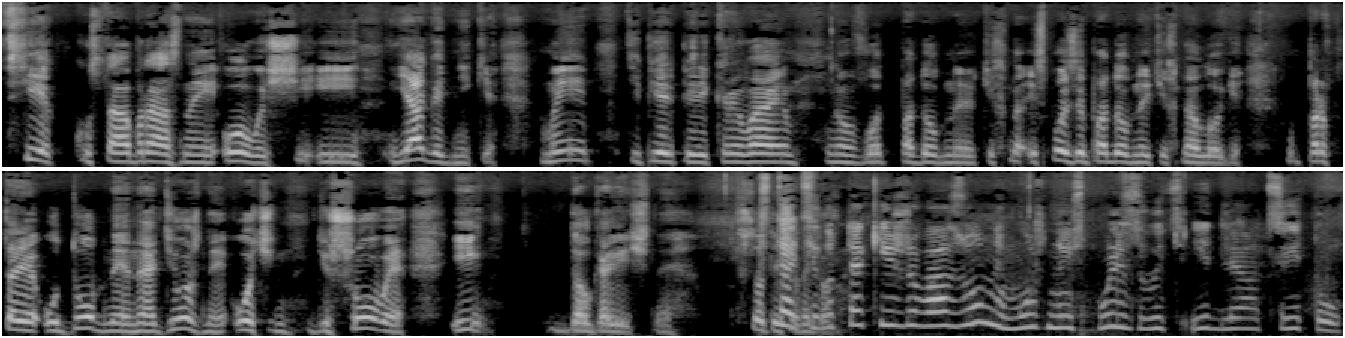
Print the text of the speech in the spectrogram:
все кустообразные овощи и ягодники мы теперь перекрываем, ну, вот подобную, техно... используя подобную технологию повторяю, удобные, надежные, очень дешевые и долговечные. Что Кстати, вот такие же вазоны можно использовать и для цветов.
